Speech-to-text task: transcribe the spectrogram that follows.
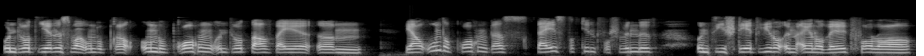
und wird jedes Mal unterbro unterbrochen und wird dabei ähm, ja unterbrochen, das Geisterkind verschwindet und sie steht wieder in einer Welt voller,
